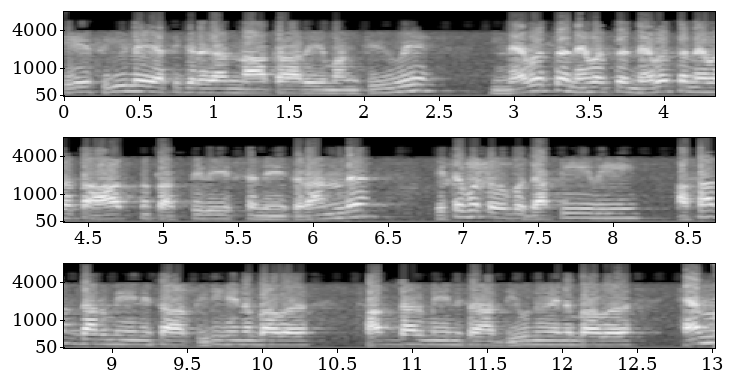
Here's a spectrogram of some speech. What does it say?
ඒ සීලය ඇති කරගන්න ආකාරය මම කිව්වේ නැවත නැවත නැවත නැවත ආත්ම ප්‍රතිවේක්ෂණය කරන්ද එතකොට ඔබ දකීවි අසත් ධර්මයේ නිසා පිරිහෙන බව සත් ධර්මයේ නිසා දියුණු වෙන බව හැම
